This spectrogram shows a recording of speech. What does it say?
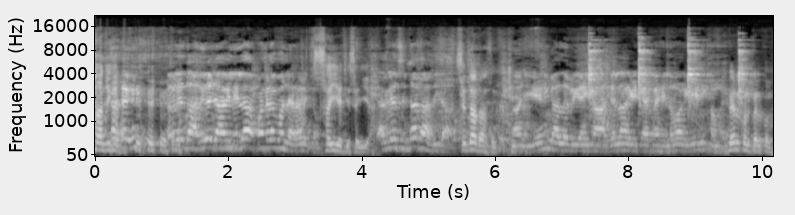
ਹਾਂਜੀ, ਹਾਂਜੀ। ਅਗਲੇ ਦੱਸ ਦੀ ਜਾ ਕੇ ਲੈ ਲਾ ਆਪਾਂ ਕਿਹੜਾ ਕੁਝ ਲੈਣਾ ਵਿੱਚੋਂ। ਸਹੀ ਹੈ ਜੀ ਸਹੀ ਹੈ। ਅਗਲੇ ਸਿੱਧਾ ਦੱਸ ਦੀਦਾ ਸਿੱਧਾ ਦੱਸ ਦਿੱਤਾ ਠੀਕ ਹਾਂਜੀ ਇਹ ਨਹੀਂ ਗੱਲ ਵੀ ਅਸੀਂ ਨਾਲ ਚੱਲਾਂਗੇ ਚਾਹੇ ਪੈਸੇ ਲਵਾਂਗੇ ਇਹ ਨਹੀਂ ਕੰਮ ਹੈ ਬਿਲਕੁਲ ਬਿਲਕੁਲ।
